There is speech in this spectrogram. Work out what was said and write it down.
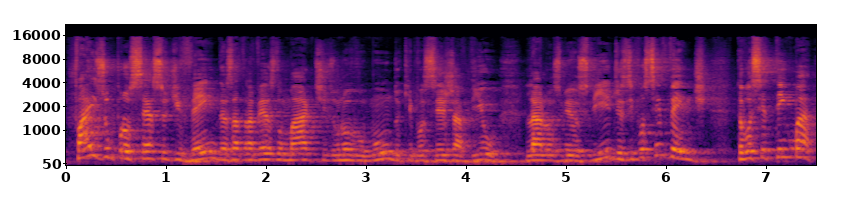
faz um processo de vendas através do marketing do novo mundo que você já viu lá nos meus vídeos e você vende. Então você tem uma,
